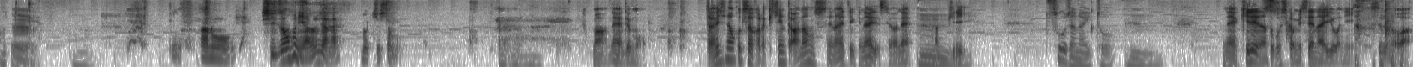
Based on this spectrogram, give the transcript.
あったっけ、うんあの、シーズンオフにやるんじゃない？どっちにしても。まあね、でも、大事なことだからきちんとアナウンスしないといけないですよね、うんはっきり。そうじゃないと。うんね、綺麗なとこしか見せないようにするのは、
